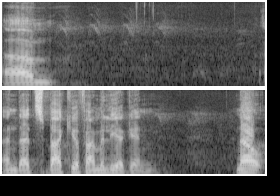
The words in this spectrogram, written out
um, and that's back your family again. Now,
